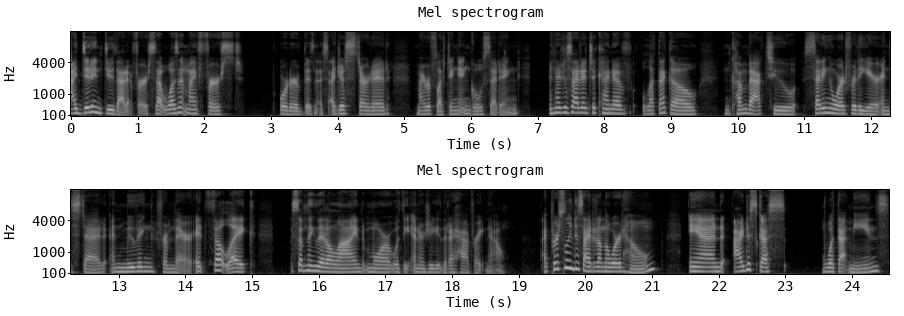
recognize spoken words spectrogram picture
I didn't do that at first. That wasn't my first order of business. I just started my reflecting and goal setting. And I decided to kind of let that go and come back to setting a word for the year instead and moving from there. It felt like something that aligned more with the energy that I have right now. I personally decided on the word home and I discuss what that means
